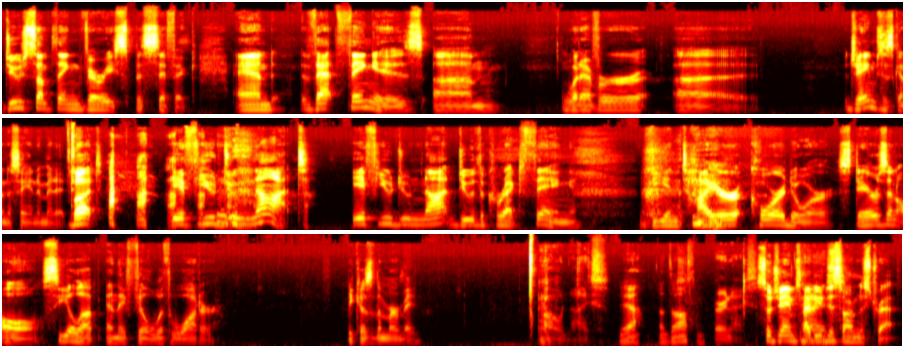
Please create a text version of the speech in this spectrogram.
do something very specific. And that thing is um, whatever. Uh, James is going to say in a minute. But if you do not, if you do not do the correct thing, the entire corridor, stairs and all, seal up and they fill with water because of the mermaid. Oh, nice. Yeah, that's awesome. Very nice. So James, how do you disarm this trap?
